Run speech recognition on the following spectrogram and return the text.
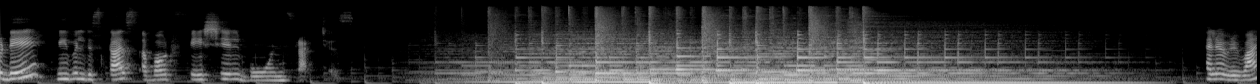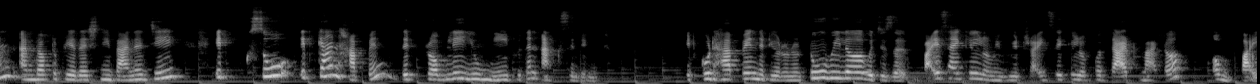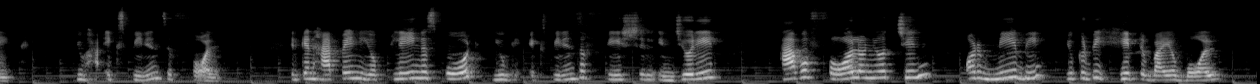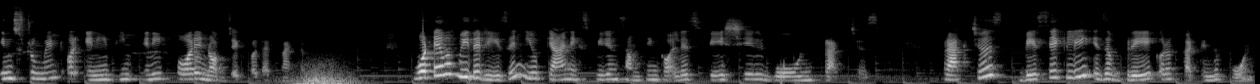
Today we will discuss about facial bone fractures. Hello everyone, I'm Dr. Priyadarshini Banerjee. It so it can happen that probably you meet with an accident. It could happen that you're on a two-wheeler, which is a bicycle or maybe a tricycle, or for that matter, a bike. You experience a fall. It can happen you're playing a sport, you experience a facial injury, have a fall on your chin, or maybe you could be hit by a ball, instrument, or anything, any foreign object for that matter. Whatever be the reason, you can experience something called as facial bone fractures. Fractures basically is a break or a cut in the bone.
